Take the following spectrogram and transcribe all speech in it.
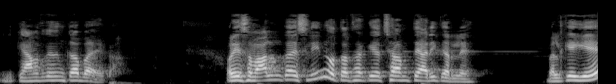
یعنی قیامت کا دن کب آئے گا؟ اور یہ سوال ان کا اس لیے نہیں ہوتا تھا کہ اچھا ہم تیاری کر لیں، بلکہ یہ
